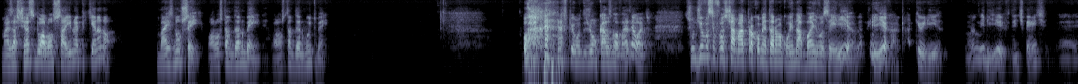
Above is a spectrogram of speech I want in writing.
mas a chance do Alonso sair não é pequena, não. Mas não sei. O Alonso está andando bem. Né? O Alonso está andando muito bem. A pergunta do João Carlos Novaes é ótima. Se um dia você fosse chamado para comentar uma corrida na Band, você iria? Eu iria, cara. Claro que eu iria. Eu iria, evidentemente. É...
